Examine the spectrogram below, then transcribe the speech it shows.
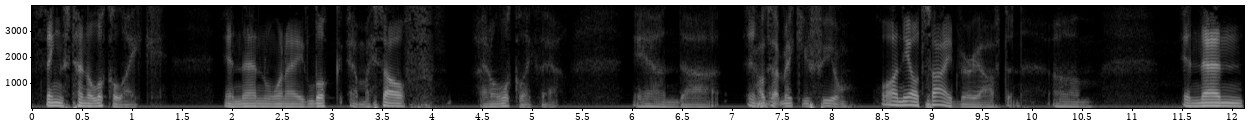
things tend to look alike, and then when I look at myself, I don't look like that, and uh, and How's that make you feel? well on the outside very often. Um, and then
